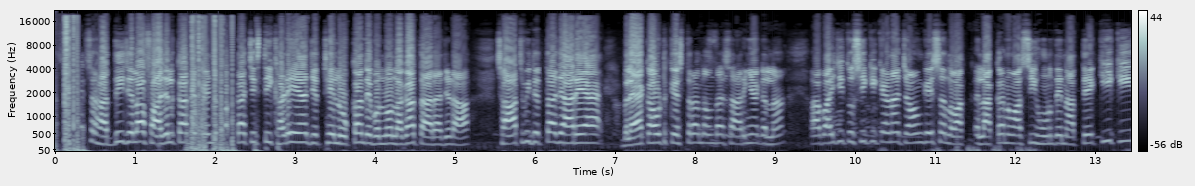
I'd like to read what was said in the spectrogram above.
ਅਸੀਂ ਇਹ ਸਰਹੱਦੀ ਜ਼ਿਲ੍ਹਾ ਫਾਜ਼ਿਲਕਾ ਦੇ ਪਿੰਡ ਪੱਕਾ ਚਿਸ਼ਤੀ ਖੜੇ ਆ ਜਿੱਥੇ ਲੋਕਾਂ ਦੇ ਵੱਲੋਂ ਲਗਾਤਾਰ ਆ ਜਿਹੜਾ ਸਾਥ ਵੀ ਦਿੱਤਾ ਜਾ ਰਿਹਾ ਹੈ। ਬਲੈਕ ਆਊਟ ਕਿਸ ਤਰ੍ਹਾਂ ਦਾ ਹੁੰਦਾ ਸਾਰੀਆਂ ਗੱਲਾਂ। ਆ ਬਾਈ ਜੀ ਤੁਸੀਂ ਕੀ ਕਹਿਣਾ ਚਾਹੋਗੇ ਇਸ ਇਲਾ- ਇਲਾਕਾ ਨਿਵਾਸੀ ਹੋਣ ਦੇ ਨਾਤੇ? ਕੀ ਕੀ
